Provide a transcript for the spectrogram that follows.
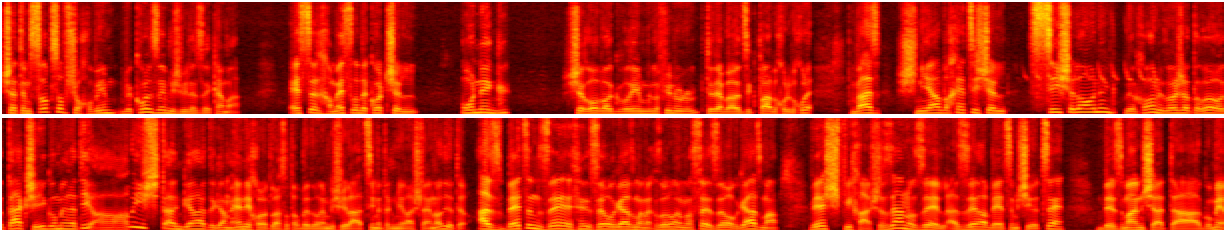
שאתם סוף סוף שוכבים, וכל זה בשביל איזה כמה? 10-15 דקות של עונג שרוב הגברים אפילו, אתה יודע, בעיות זקפה וכולי וכולי, ואז שנייה וחצי של שיא של העונג, נכון? בזמן שאתה רואה אותה, כשהיא גומרת, היא אה, משתגעת, וגם הן יכולות לעשות הרבה דברים בשביל להעצים את הגמירה שלהן עוד יותר. אז בעצם זה, זה אורגזמה, נחזור לנושא, זה אורגזמה, ויש שפיכה, שזה הנוזל, הזרע בעצם שיוצא בזמן שאתה גומר.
